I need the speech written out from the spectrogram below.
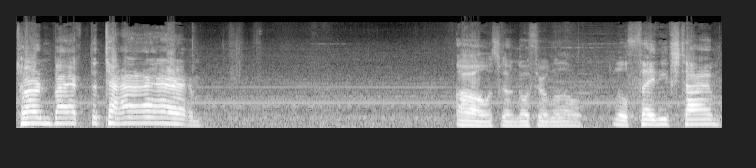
Turn back the time! Oh, it's gonna go through a little little thing each time.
